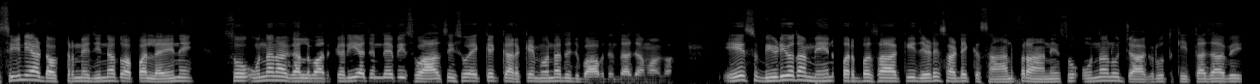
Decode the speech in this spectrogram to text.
ਸੀਨੀਅਰ ਡਾਕਟਰ ਨੇ ਜਿਨ੍ਹਾਂ ਤੋਂ ਆਪਾਂ ਲਏ ਨੇ, ਸੋ ਉਹਨਾਂ ਨਾਲ ਗੱਲਬਾਤ ਕਰੀ ਆ, ਜਿੰਨੇ ਵੀ ਸਵਾਲ ਸੀ, ਸੋ ਇੱਕ ਇੱਕ ਕਰਕੇ ਮੈਂ ਉਹਨਾਂ ਦੇ ਜਵਾਬ ਦਿੰਦਾ ਜਾਵਾਂਗਾ। ਇਸ ਵੀਡੀਓ ਦਾ ਮੇਨ ਪਰਪਸ ਆ ਕਿ ਜਿਹੜੇ ਸਾਡੇ ਕਿਸਾਨ ਭਰਾ ਨੇ, ਸੋ ਉਹਨਾਂ ਨੂੰ ਜਾਗਰੂਕ ਕੀਤਾ ਜਾਵੇ,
